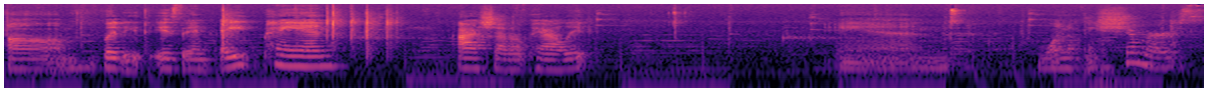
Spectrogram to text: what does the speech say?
um, but it is an eight pan eyeshadow palette. And one of these shimmers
